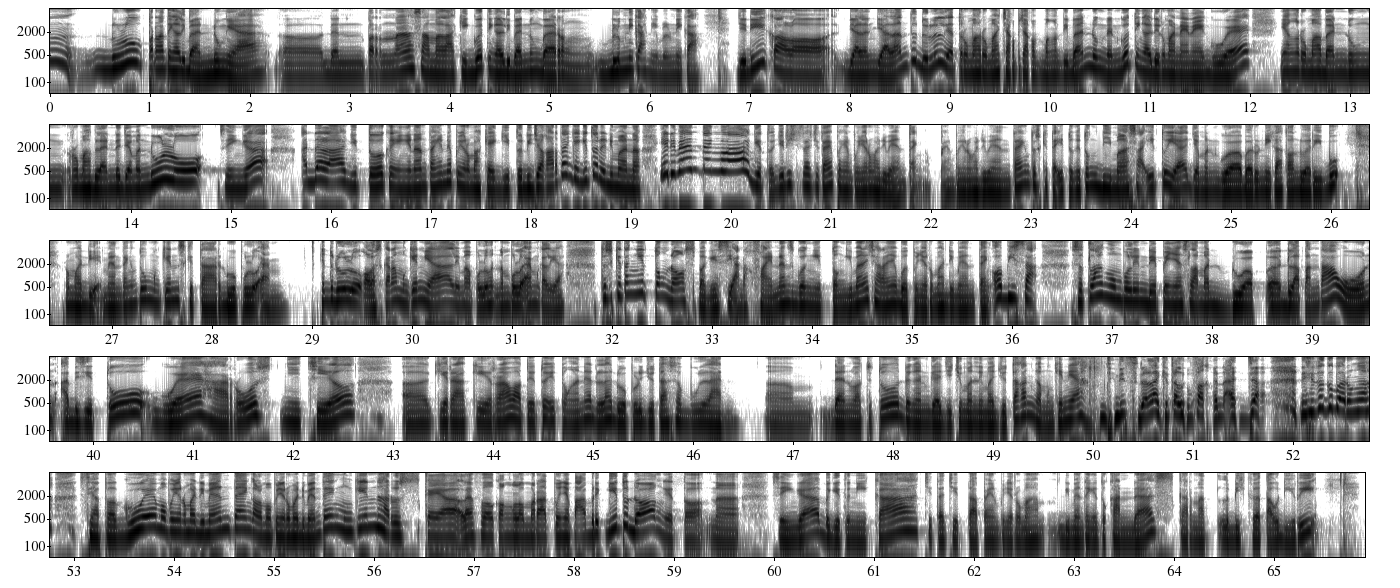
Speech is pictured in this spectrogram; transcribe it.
dulu pernah tinggal di Bandung ya uh, dan pernah sama laki gue tinggal di Bandung bareng. Belum nikah nih belum nikah. Jadi kalau jalan-jalan tuh dulu lihat rumah-rumah cakep-cakep banget di Bandung dan gue tinggal di rumah nenek gue yang rumah Bandung rumah Belanda zaman dulu. Sehingga adalah gitu keinginan pengen dia punya rumah kayak gitu. Di Jakarta yang kayak gitu ada di mana? Ya di Menteng lah gitu. Jadi cita-citanya pengen punya rumah di Menteng pengen punya rumah di Menteng terus kita hitung-hitung di masa itu ya zaman gue baru nikah tahun 2000 rumah di Menteng tuh mungkin sekitar 20 m itu dulu kalau sekarang mungkin ya 50 60 M kali ya. Terus kita ngitung dong sebagai si anak finance gue ngitung gimana caranya buat punya rumah di Menteng. Oh bisa. Setelah ngumpulin DP-nya selama 2 8 eh, tahun, abis itu gue harus nyicil kira kira-kira waktu itu hitungannya adalah 20 juta sebulan. Um, dan waktu itu dengan gaji cuma 5 juta kan nggak mungkin ya. Jadi sudahlah kita lupakan aja. Di situ gue baru nggak siapa gue mau punya rumah di Menteng. Kalau mau punya rumah di Menteng mungkin harus kayak level konglomerat punya pabrik gitu dong gitu. Nah, sehingga begitu nikah, cita-cita pengen punya rumah di Menteng itu kandas karena lebih ke tahu diri.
